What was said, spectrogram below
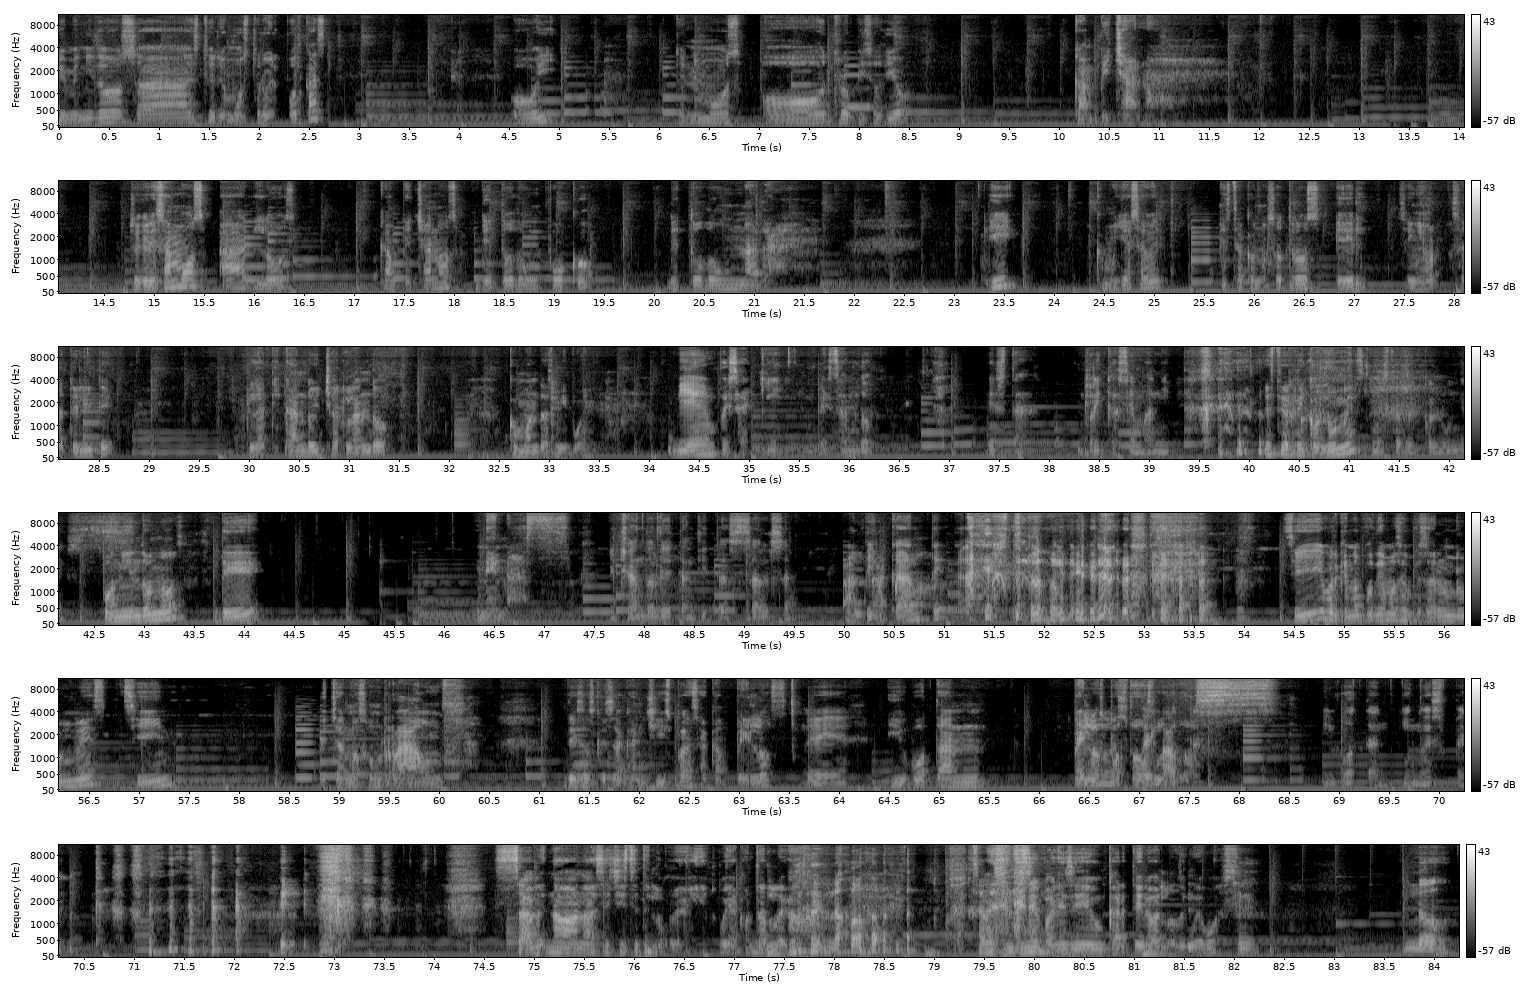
Bienvenidos a Stereo Monstruo, el podcast. Hoy tenemos otro episodio campechano. Regresamos a los campechanos de todo un poco, de todo un nada. Y como ya saben, está con nosotros el señor satélite platicando y charlando. ¿Cómo andas, mi buen? Bien, pues aquí empezando esta rica semanita. Este rico lunes. Este rico lunes. Poniéndonos de nenas. Echándole tantita salsa Al picante a este lunes. Sí, porque no podíamos empezar un lunes sin echarnos un round de esos que sacan chispas, sacan pelos Eh, y botan pelos por todos lados. y botan y no es pelota. ¿Sabe? No, no, ese chiste te lo voy a, voy a contar luego. no. ¿Sabes en qué se parece un cartero a los huevos? No.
